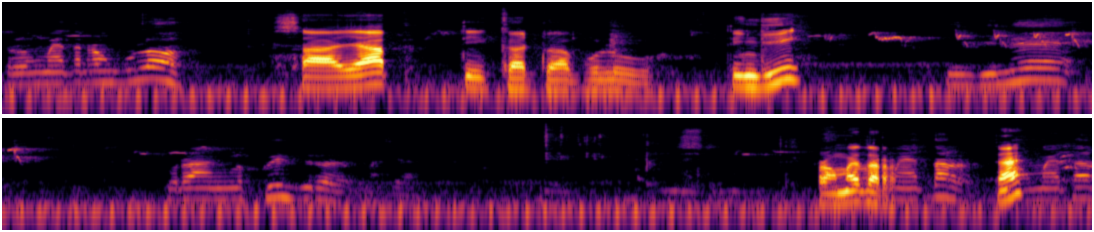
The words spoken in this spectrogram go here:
3 meter 20. sayap 320 tinggi? Tingginya kurang lebih piro, Mas ya? Kurang meter 2 meter. Eh? 2 meter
